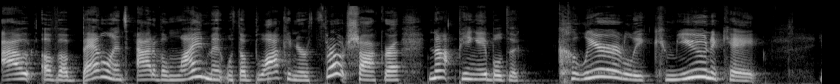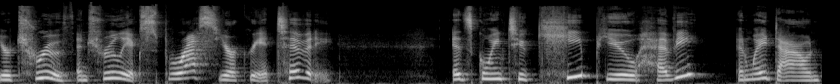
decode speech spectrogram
out of a balance, out of alignment with a block in your throat chakra, not being able to clearly communicate your truth and truly express your creativity, it's going to keep you heavy and weighed down,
